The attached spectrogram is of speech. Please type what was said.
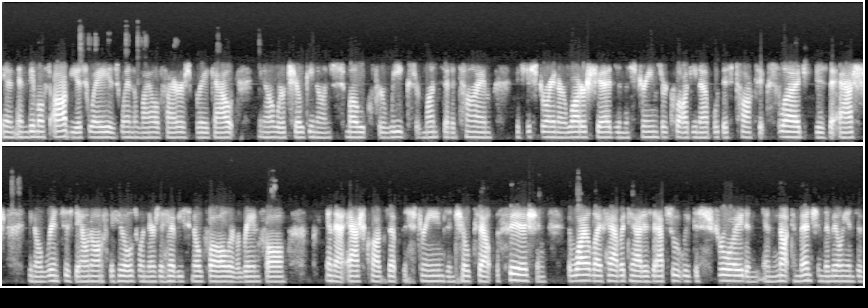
and, and the most obvious way is when the wildfires break out. You know, we're choking on smoke for weeks or months at a time. It's destroying our watersheds, and the streams are clogging up with this toxic sludge as the ash, you know, rinses down off the hills when there's a heavy snowfall or a rainfall. And that ash clogs up the streams and chokes out the fish, and the wildlife habitat is absolutely destroyed, and, and not to mention the millions of,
